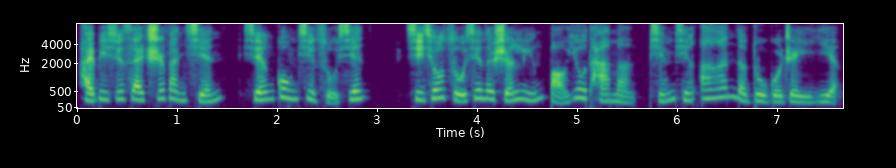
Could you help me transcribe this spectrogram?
还必须在吃饭前先供祭祖先，祈求祖先的神灵保佑他们平平安安地度过这一夜。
